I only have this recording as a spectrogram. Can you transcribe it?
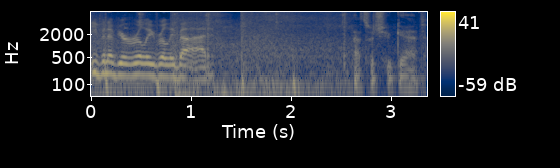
Even if you're really, really bad. That's what you get.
